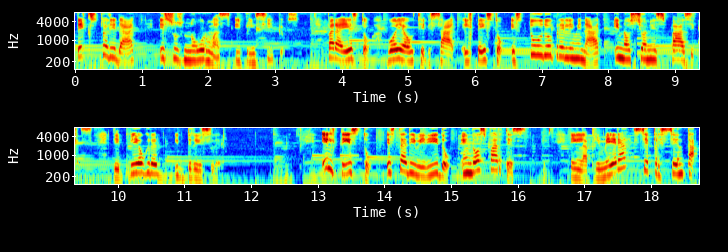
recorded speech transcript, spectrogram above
textualidade e suas normas e princípios. Para esto, vou utilizar o texto Estudo Preliminar e Noções Básicas de Belgrad e Dressler. O texto está dividido em duas partes. Em la primeira se apresenta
